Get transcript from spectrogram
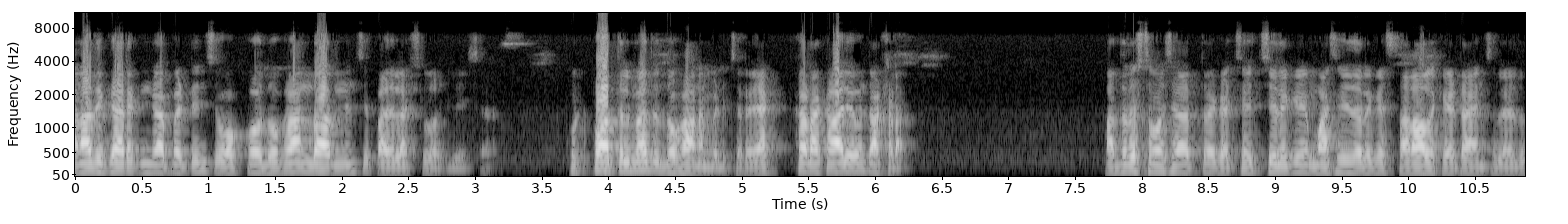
అనధికారికంగా పెట్టించి ఒక్కో దుకాణదారు నుంచి పది లక్షలు చేశారు. ఫుట్పాత్ల మీద దుకాణం పెట్టారు ఎక్కడ ఖాళీ ఉంటే అక్కడ. అదృష్టవశాత్తు ఇక చర్చిలకి మసీదులకి స్థలాలు కేటాయించలేదు.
